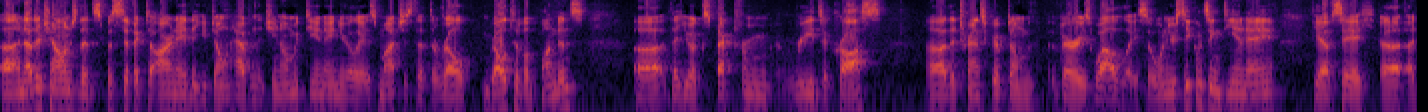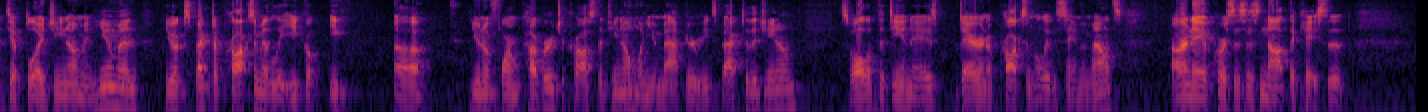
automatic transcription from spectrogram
Uh, another challenge that's specific to RNA that you don't have in the genomic DNA nearly as much is that the rel relative abundance uh, that you expect from reads across uh, the transcriptome varies wildly. So when you're sequencing DNA, if you have, say, a, a diploid genome in human, you expect approximately equal, e uh, uniform coverage across the genome when you map your reads back to the genome. So all of the DNA is there in approximately the same amounts. RNA, of course, this is not the case. The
